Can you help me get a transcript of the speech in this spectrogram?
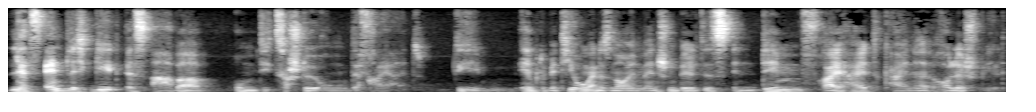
Letztendlich geht es aber um die Zerstörung der Freiheit die Implementierung eines neuen Menschenbildes, in dem Freiheit keine Rolle spielt.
